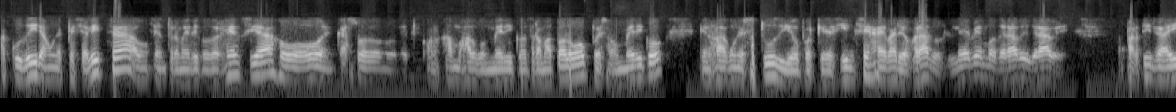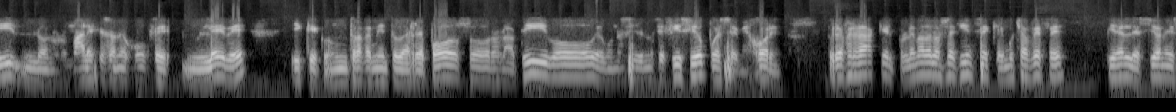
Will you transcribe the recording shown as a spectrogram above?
acudir a un especialista, a un centro médico de urgencias o en caso de que conozcamos a algún médico traumatólogo, pues a un médico que nos haga un estudio, porque de 15 hay varios grados, leve, moderado y grave. A partir de ahí, lo normal es que sea un esguince leve y que con un tratamiento de reposo relativo, de ejercicio, pues se mejoren. Pero es verdad que el problema de los esguinces es que muchas veces tienen lesiones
